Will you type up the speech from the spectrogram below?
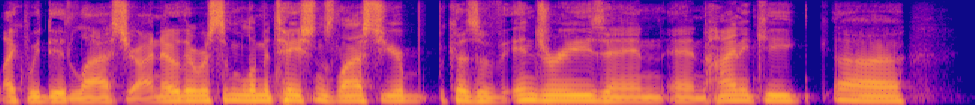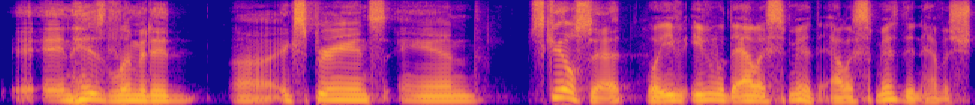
like we did last year. I know there were some limitations last year because of injuries and and Heinicke uh, in his limited uh, experience and skill set. Well, even, even with Alex Smith, Alex Smith didn't have a sh-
